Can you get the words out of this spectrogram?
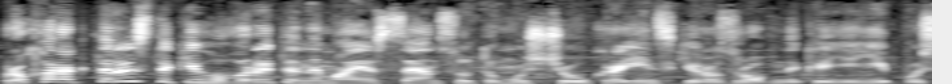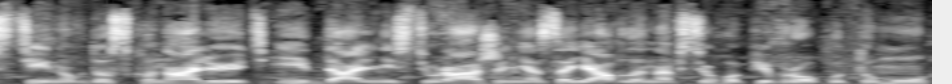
Про характеристики говорити немає сенсу, тому що українські розробники її постійно вдосконалюють, і дальність ураження, заявлена всього півроку тому,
